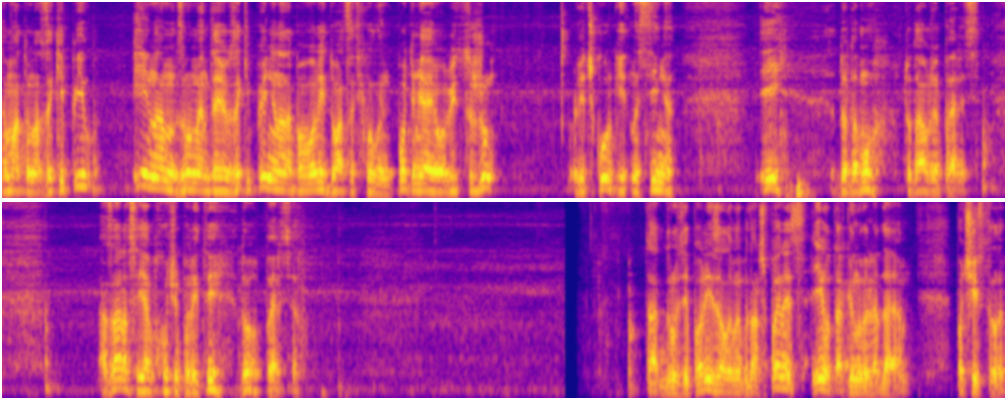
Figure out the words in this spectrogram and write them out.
Томат у нас закипів. І нам з моменту його закипіння треба поварити 20 хвилин. Потім я його відсижу від шкурки, насіння і додамо туди вже перець. А зараз я хочу перейти до перця. Так, друзі, порізали ми наш перець і отак він виглядає. Почистили.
